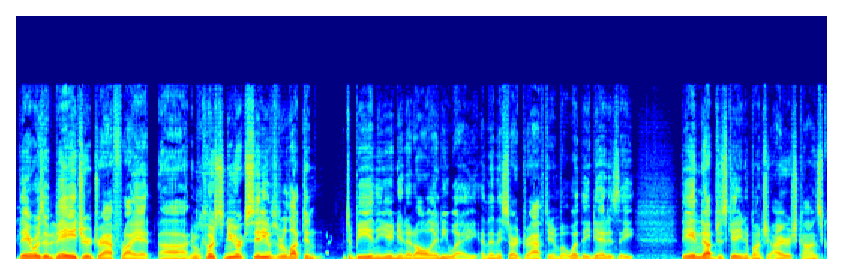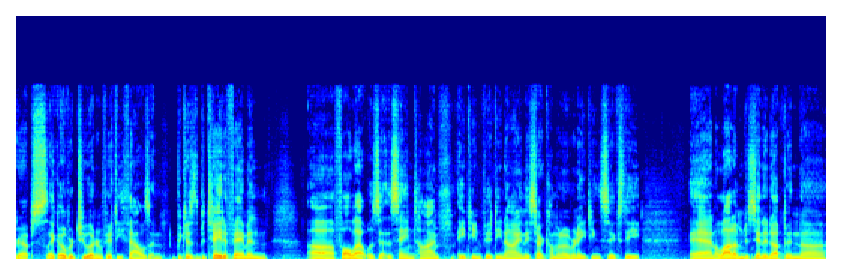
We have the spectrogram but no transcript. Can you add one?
There was a major draft riot. Uh, and of course, New York City was reluctant to be in the union at all anyway, and then they started drafting them. But what they did is they they ended up just getting a bunch of Irish conscripts, like over 250,000, because the potato famine uh, fallout was at the same time, 1859. They start coming over in 1860, and a lot of them just ended up in uh,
